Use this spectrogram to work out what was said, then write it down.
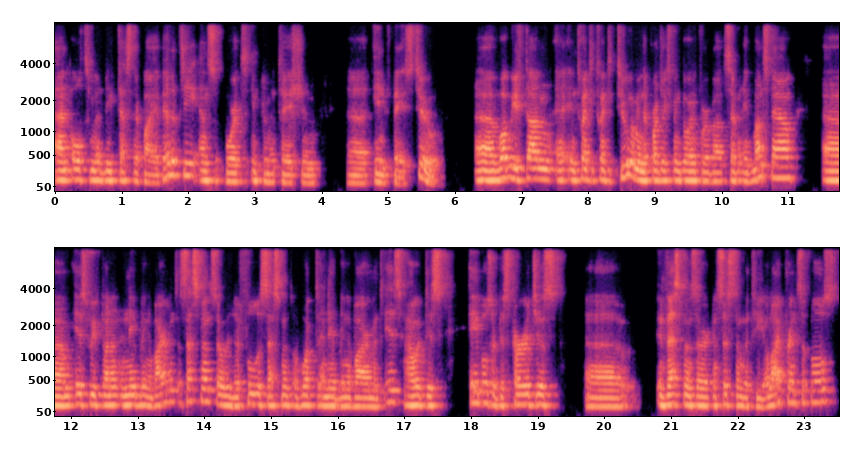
and ultimately test their viability and support implementation uh, in phase two. Uh, what we've done uh, in 2022, I mean, the project's been going for about seven, eight months now, um, is we've done an enabling environment assessment. So the full assessment of what the enabling environment is, how it disables or discourages uh, investments that are consistent with TLI principles.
